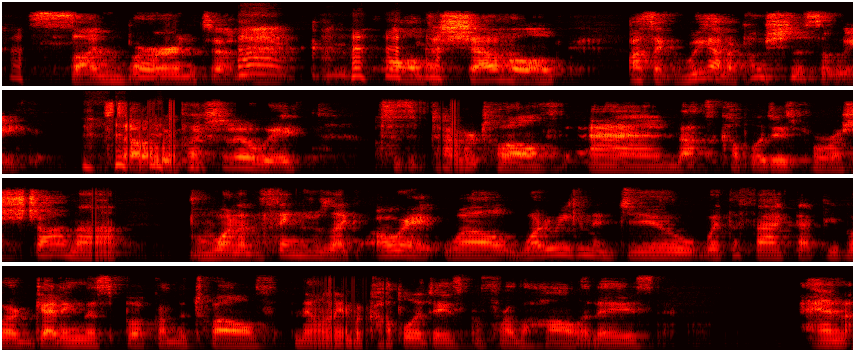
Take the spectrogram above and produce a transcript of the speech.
sunburnt and like all disheveled." I was like, "We got to push this a week." So we pushed it a week to September 12th, and that's a couple of days before Rosh Hashanah. One of the things was like, "All right, well, what are we going to do with the fact that people are getting this book on the 12th, and they only have a couple of days before the holidays?" And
